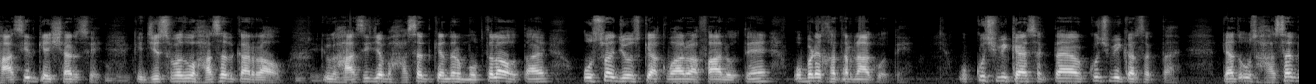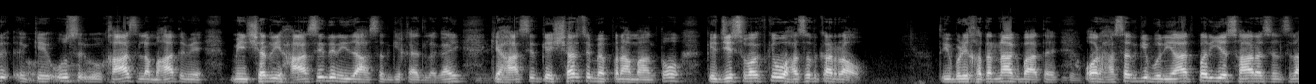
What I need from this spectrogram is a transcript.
حاسد کے شر سے جی۔ کہ جس وقت وہ حسد کر رہا ہو۔ کیونکہ حاسد جب حسد کے اندر مبتلا ہوتا ہے اس وقت جو اس کے اقوال و افعال ہوتے ہیں وہ بڑے خطرناک ہوتے ہیں۔ وہ کچھ بھی کہہ سکتا ہے اور کچھ بھی کر سکتا ہے۔ لہٰذا اس حسد کے اس خاص لمحات میں میں شرری حاسد نظا حسد کی قید لگائی کہ حاسد کے شر سے میں پناہ مانگتا ہوں کہ جس وقت کہ وہ حسد کر رہا ہو۔ تو یہ بڑی خطرناک بات ہے۔ اور حسد کی بنیاد پر یہ سارا سلسلہ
